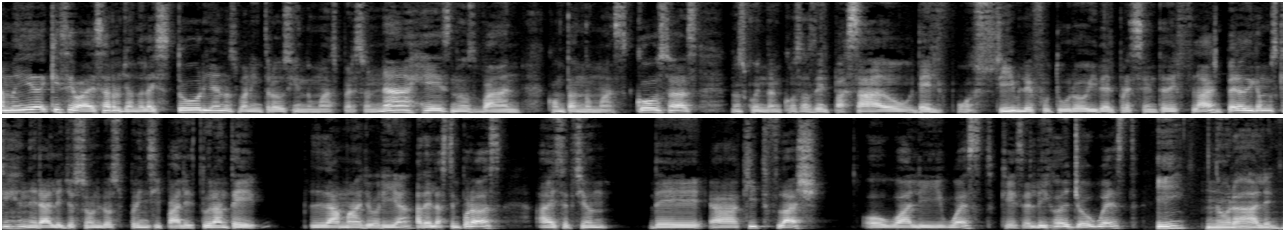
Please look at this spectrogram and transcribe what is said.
a medida que se va desarrollando la historia, nos van introduciendo más personajes, nos van contando más cosas, nos cuentan cosas del pasado, del posible futuro y del presente de Flash, pero digamos que en general ellos son los principales durante la mayoría de las temporadas, a excepción de uh, Kid Flash o Wally West, que es el hijo de Joe West, y Nora Allen,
